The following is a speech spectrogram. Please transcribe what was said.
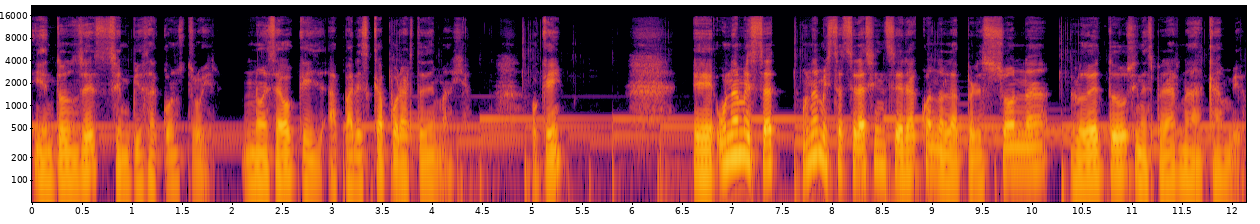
y entonces se empieza a construir, no es algo que aparezca por arte de magia. ¿Ok? Eh, una, amistad, una amistad será sincera cuando la persona lo dé todo sin esperar nada a cambio.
